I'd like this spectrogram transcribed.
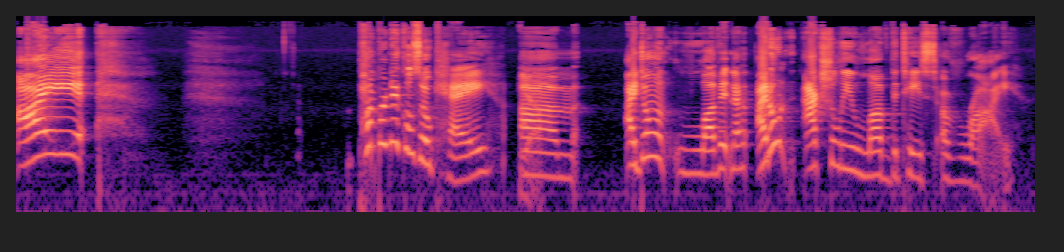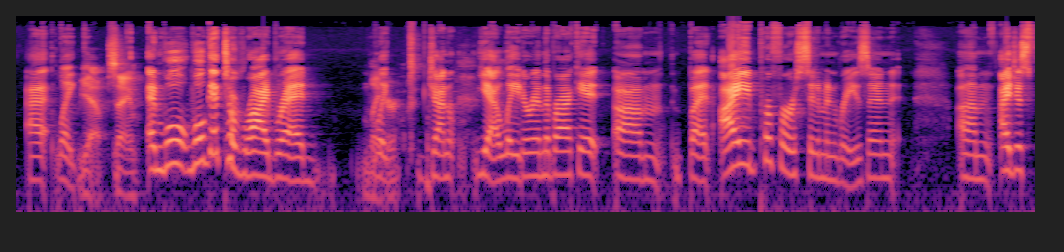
I pumpernickel's okay. Yeah. Um, I don't love it. I don't actually love the taste of rye. At like Yeah, same. and we'll we'll get to rye bread Later. like general yeah later in the bracket um but i prefer cinnamon raisin um i just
